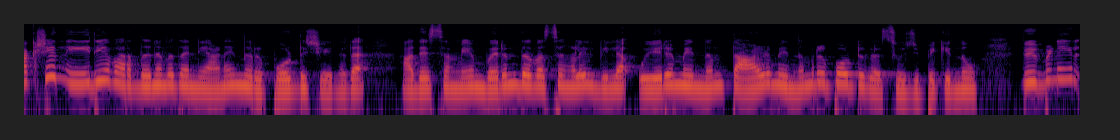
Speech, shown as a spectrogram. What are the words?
പക്ഷേ നേരിയ വർധനവ് തന്നെയാണ് ഇന്ന് റിപ്പോർട്ട് ചെയ്യുന്നത്. അതേസമയം വരും ദിവസങ്ങളിൽ വില ഉയരുമെന്നും താഴുമെന്നും റിപ്പോർട്ടുകൾ സൂചിപ്പിക്കുന്നു. വിപണിയിൽ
